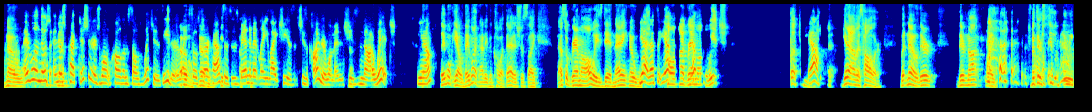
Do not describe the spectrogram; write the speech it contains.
no, Everyone those and those practitioners won't call themselves witches either. Like No, so no, is vehemently like she is she's a conjure woman. She's not a witch. You know? they won't yeah they might not even call it that it's just like that's what grandma always did and that ain't no Yeah, that's yeah. calling my grandma a witch? Fuck you. Yeah. Get- get out of this holler. But no they're they're not like but they're still doing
